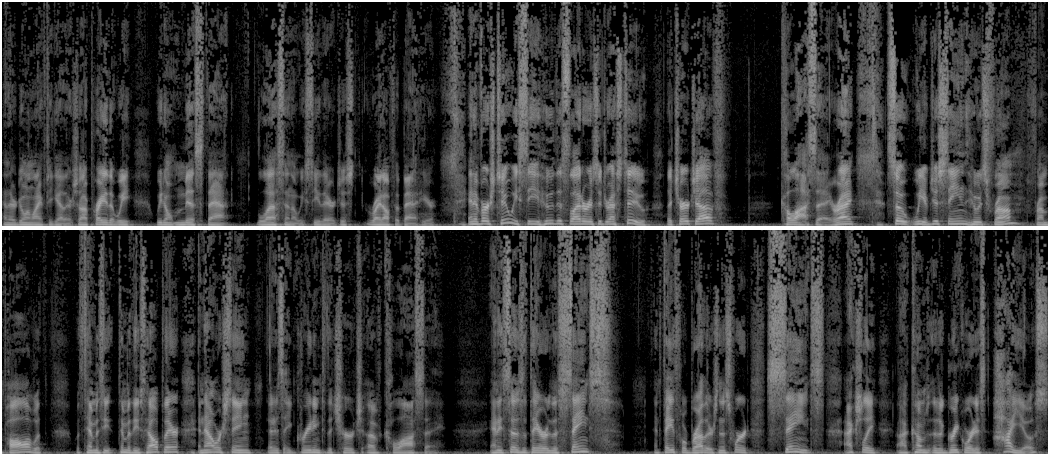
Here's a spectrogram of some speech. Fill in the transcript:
and they're doing life together. So I pray that we, we don't miss that lesson that we see there just right off the bat here. And in verse 2, we see who this letter is addressed to the church of Colossae, right? So we have just seen who it's from, from Paul with, with Timothy, Timothy's help there. And now we're seeing that it's a greeting to the church of Colossae. And he says that they are the saints and faithful brothers. And this word saints actually uh, comes, the Greek word is hagios,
